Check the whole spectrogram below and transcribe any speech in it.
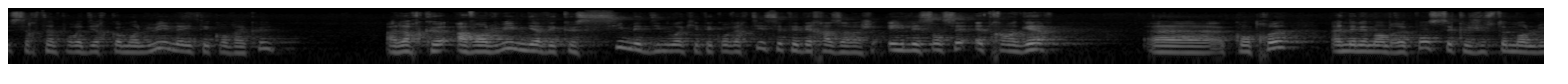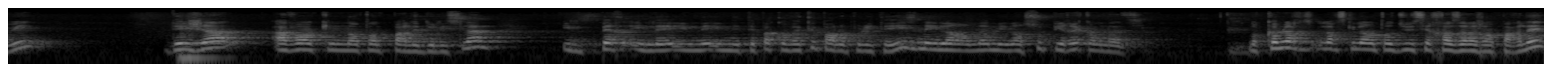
certains pourraient dire comment lui, il a été convaincu. Alors qu'avant lui, il n'y avait que six Médinois qui étaient convertis, c'était des Khazaraj. Et il est censé être en guerre euh, contre eux. Un élément de réponse, c'est que justement lui, déjà, avant qu'il n'entende parler de l'islam, il, n'était pas convaincu par le polythéisme, mais il en, même il en soupirait, comme on a dit. Donc, comme lorsqu'il a entendu ces Khazaraj en parler,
